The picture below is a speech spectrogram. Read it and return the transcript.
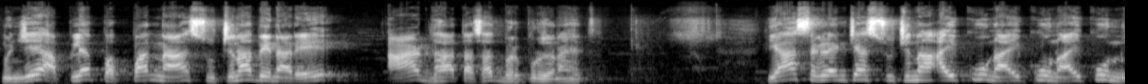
म्हणजे आपल्या पप्पांना सूचना देणारे आठ दहा तासात भरपूर जण आहेत. या सगळ्यांच्या सूचना ऐकून ऐकून ऐकून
